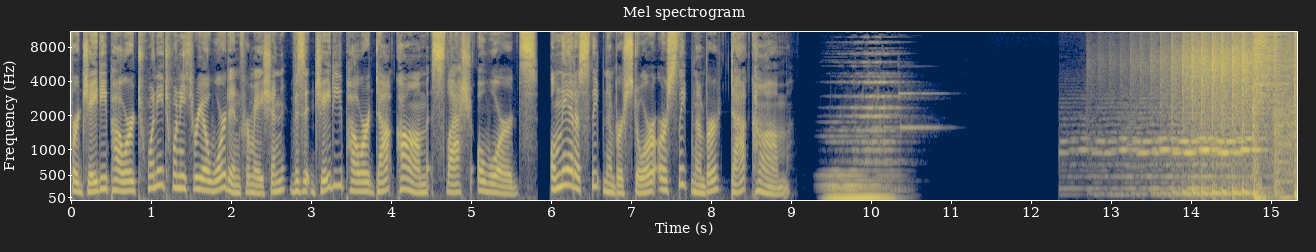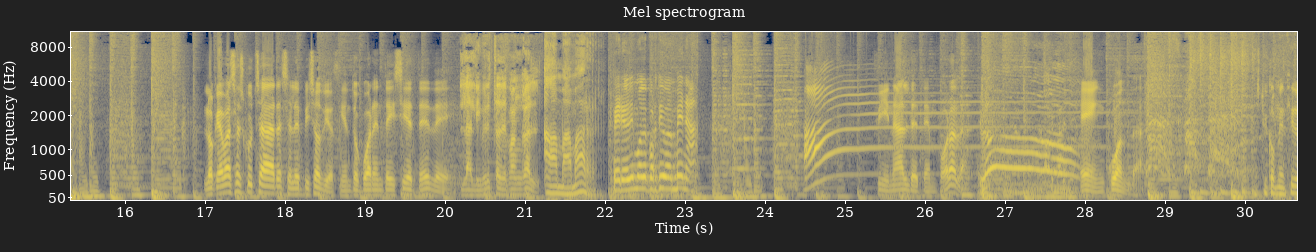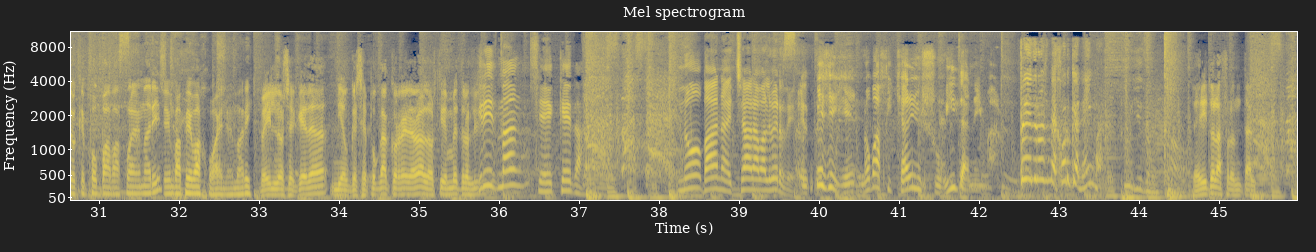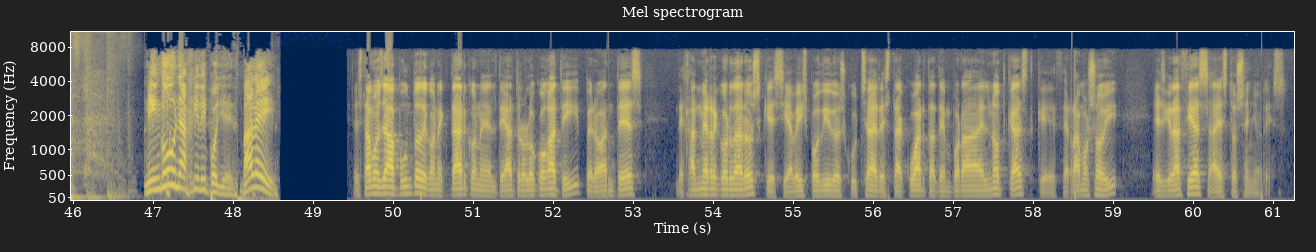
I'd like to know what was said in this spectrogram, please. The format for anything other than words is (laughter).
For JD Power 2023 award information, visit jdpower.com/awards. Only at a Sleep Number store or sleepnumber.com. Lo que vas a escuchar es el episodio 147 de La libreta de Bangal. A mamar. Periodismo deportivo en Vena. final de temporada en Cuonda. Estoy convencido que Pop va a jugar en el Madrid, Mbappé va a jugar en el Madrid. Bale no se queda ni aunque se ponga a correr ahora a los 100 metros libres. Griezmann se queda. No van a echar a Valverde. El PSG no va a fichar en su vida, Neymar. Pedro es mejor que Neymar. Perito la frontal. Ninguna gilipollez, ¿vale? Estamos ya a punto de conectar con el Teatro Loco Gatti, pero antes dejadme recordaros que si habéis podido escuchar esta cuarta temporada del Notcast que cerramos hoy, es gracias a estos señores.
